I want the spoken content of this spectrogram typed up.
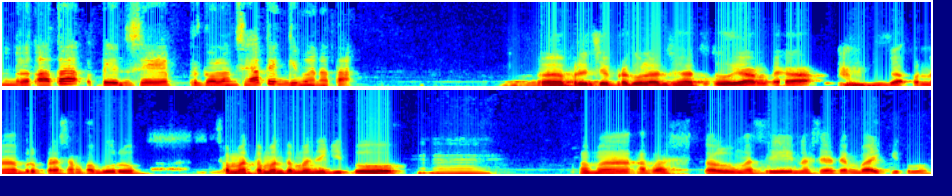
menurut Ata prinsip pergaulan sehat yang gimana tak? Uh, prinsip pergaulan sehat itu yang kayak nggak pernah berprasangka buruk sama teman-temannya gitu. Mm. Sama apa selalu ngasih nasihat yang baik gitu loh.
